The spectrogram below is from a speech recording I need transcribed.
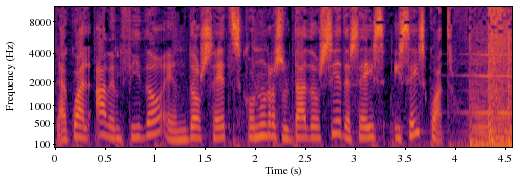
la cual ha vencido en dos sets con un resultado 7-6 y 6-4.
